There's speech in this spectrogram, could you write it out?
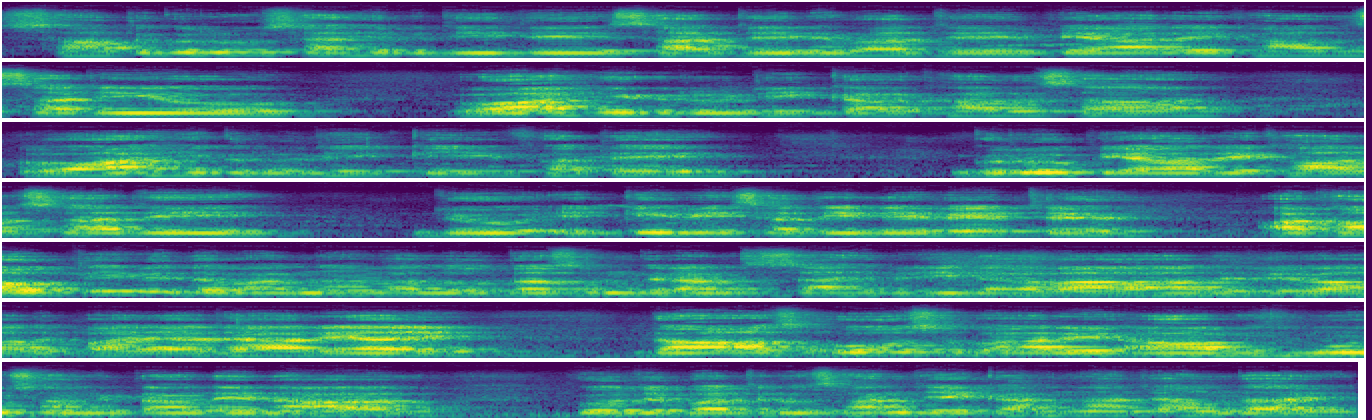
ਸਤਿਗੁਰੂ ਸਾਹਿਬ ਜੀ ਦੇ ਸਾਜੇ ਨਿਵਾਜੇ ਪਿਆਰੇ ਖਾਲਸਾ ਜੀਓ, ਵਾਹਿਗੁਰੂ ਜੀ ਕਾ ਖਾਲਸਾ, ਵਾਹਿਗੁਰੂ ਜੀ ਕੀ ਫਤਿਹ। ਗੁਰੂ ਪਿਆਰੇ ਖਾਲਸਾ ਜੀ, ਜੋ 21ਵੀਂ ਸਦੀ ਦੇ ਵਿੱਚ ਅਖੌਤੀ ਵਿਦਵਾਨਾਂ ਵੱਲੋਂ ਦਸਮ ਗ੍ਰੰਥ ਸਾਹਿਬ ਜੀ ਦਾ ਵਾਦ ਵਿਵਾਦ ਪਾਇਆ ਜਾ ਰਿਹਾ ਹੈ ਦਾਸ ਉਸ ਬਾਰੇ ਆਪ ਸਮੂਹ ਸੰਗਤਾਂ ਦੇ ਨਾਲ ਕੁਝ ਬਚਨ ਸਾਂਝੇ ਕਰਨਾ ਚਾਹੁੰਦਾ ਹੈ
